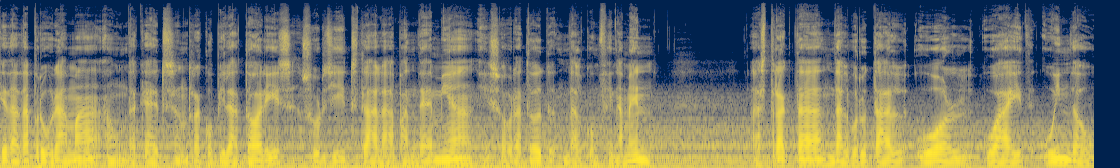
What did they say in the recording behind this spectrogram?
Queda de programa a un d'aquests recopilatoris sorgits de la pandèmia i sobretot del confinament. Es tracta del brutal World Wide Window,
